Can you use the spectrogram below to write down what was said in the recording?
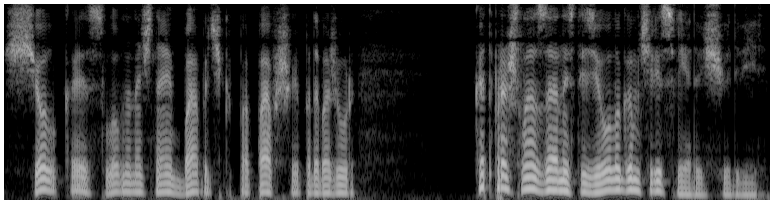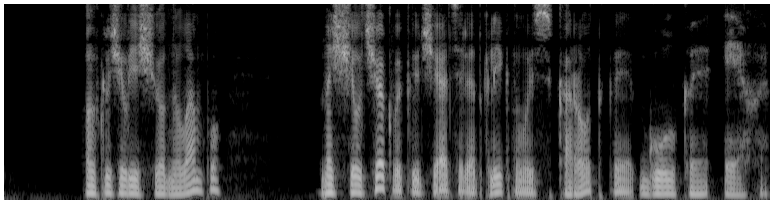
щелкая, словно ночная бабочка, попавшая под абажур. Кэт прошла за анестезиологом через следующую дверь. Он включил еще одну лампу. На щелчок выключателя откликнулось короткое гулкое эхо.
